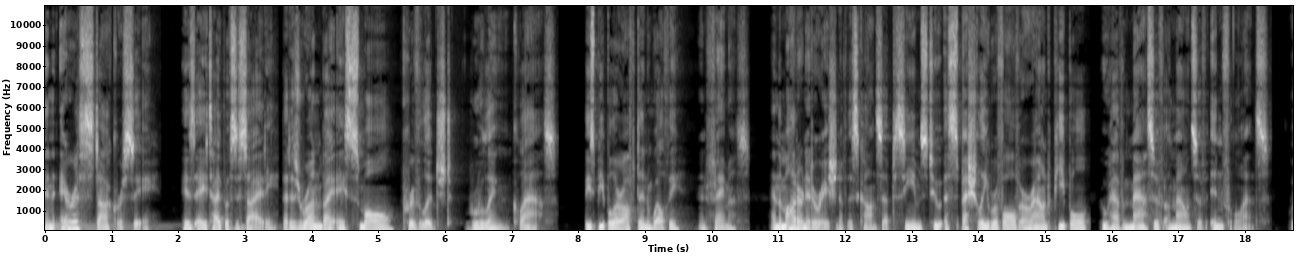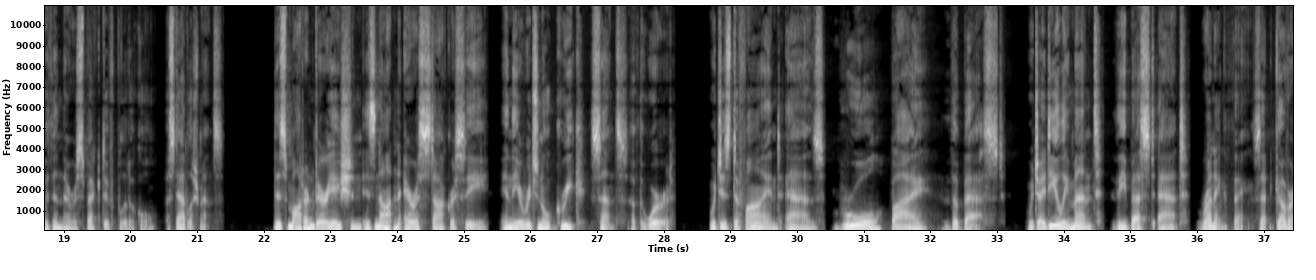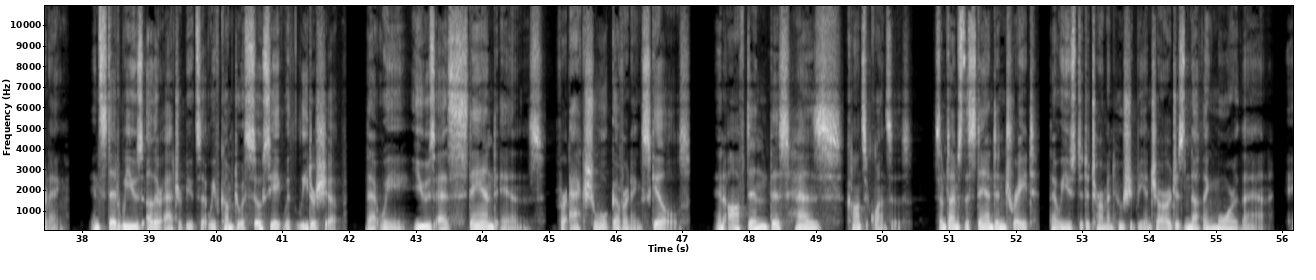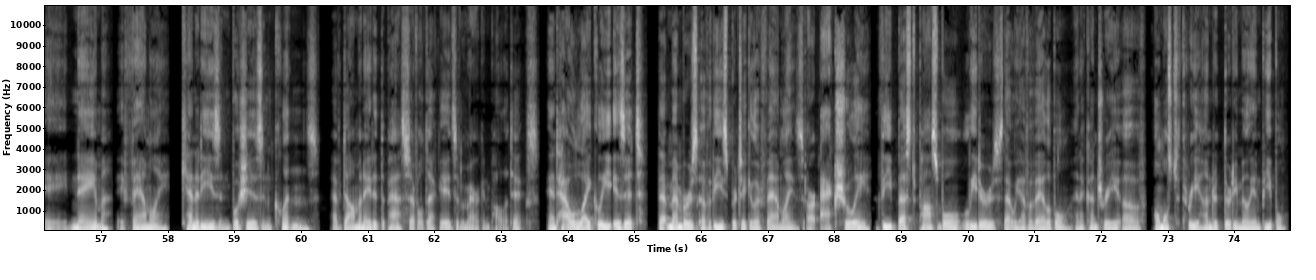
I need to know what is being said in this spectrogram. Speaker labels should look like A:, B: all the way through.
A: An aristocracy is a type of society that is run by a small, privileged ruling class. These people are often wealthy and famous, and the modern iteration of this concept seems to especially revolve around people who have massive amounts of influence within their respective political establishments. This modern variation is not an aristocracy in the original Greek sense of the word, which is defined as rule by the best, which ideally meant the best at running things, at governing. Instead, we use other attributes that we've come to associate with leadership that we use as stand ins for actual governing skills. And often this has consequences. Sometimes the stand in trait that we use to determine who should be in charge is nothing more than a name, a family. Kennedys and Bushes and Clintons have dominated the past several decades of American politics. And how likely is it that members of these particular families are actually the best possible leaders that we have available in a country of almost 330 million people?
